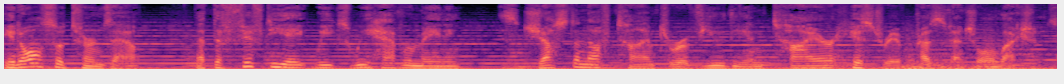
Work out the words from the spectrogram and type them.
It also turns out that the 58 weeks we have remaining is just enough time to review the entire history of presidential elections,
